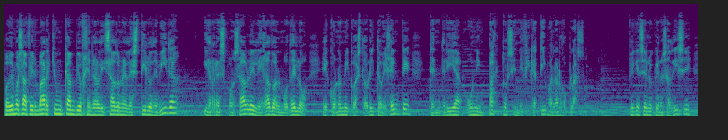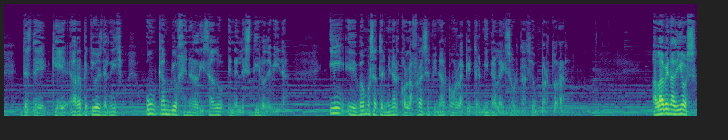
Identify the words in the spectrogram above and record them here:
podemos afirmar que un cambio generalizado en el estilo de vida irresponsable ligado al modelo económico hasta ahorita vigente tendría un impacto significativo a largo plazo. Fíjense lo que nos dice desde que ha repetido desde el inicio, un cambio generalizado en el estilo de vida. Y eh, vamos a terminar con la frase final con la que termina la exhortación pastoral. Alaben a Dios,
